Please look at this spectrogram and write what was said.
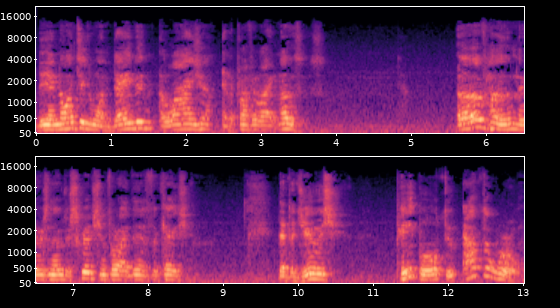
the anointed one, David, Elijah, and the prophet like Moses, of whom there is no description for identification. That the Jewish people throughout the world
